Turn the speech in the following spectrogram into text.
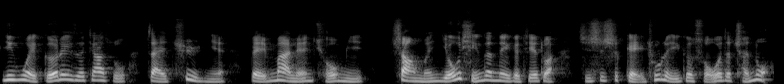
因为格雷泽家族在去年被曼联球迷。上门游行的那个阶段，其实是给出了一个所谓的承诺，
